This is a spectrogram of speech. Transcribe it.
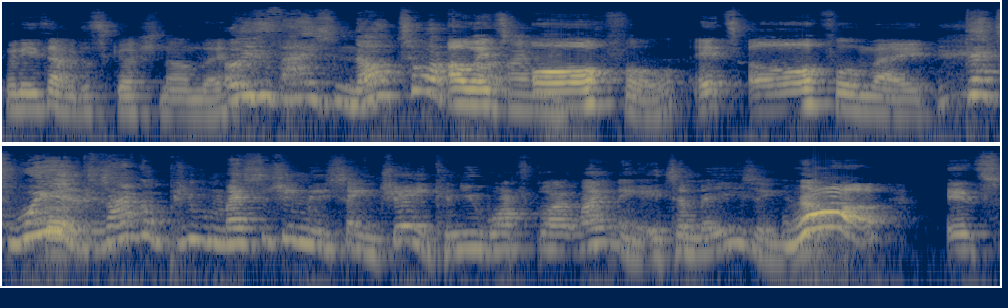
we need to have a discussion on this. Oh, you advise not to. Oh, it's awful. It's awful, mate. That's weird because I've got people messaging me saying, "Jay, can you watch Black Lightning? It's amazing." What? It's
